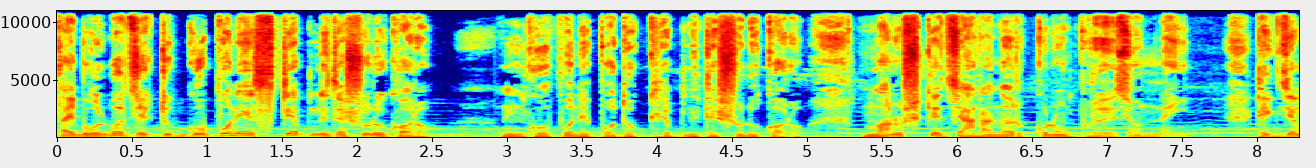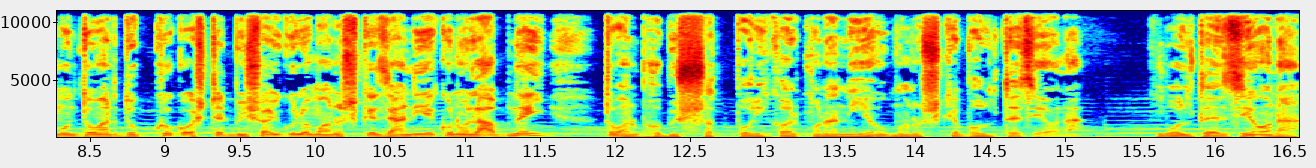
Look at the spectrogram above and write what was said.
তাই বলব যে একটু গোপনে স্টেপ নিতে শুরু করো। গোপনে পদক্ষেপ নিতে শুরু করো। মানুষকে জানানোর কোনো প্রয়োজন নেই। ঠিক যেমন তোমার দুঃখ কষ্টের বিষয়গুলো মানুষকে জানিয়ে কোনো লাভ নেই, তোমার ভবিষ্যৎ পরিকল্পনা নিয়েও মানুষকে বলতে যেও না। বলতে যেও না,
